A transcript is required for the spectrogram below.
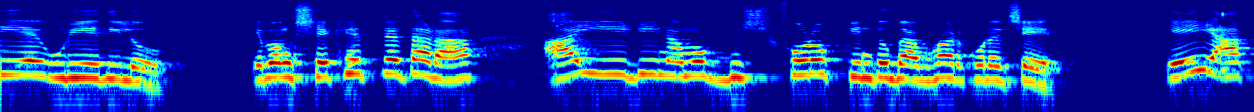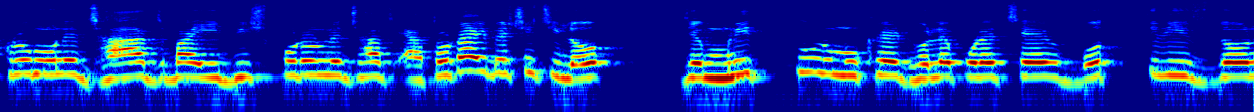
দিয়ে উড়িয়ে দিল এবং সেক্ষেত্রে তারা আইইডি নামক বিস্ফোরক কিন্তু ব্যবহার করেছে। এই আক্রমণের ঝাঁজ বা এই বিস্ফোরণের ঝাঁজ এতটাই বেশি ছিল যে মৃত্যুর মুখে ঢলে পড়েছে বত্রিশ জন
